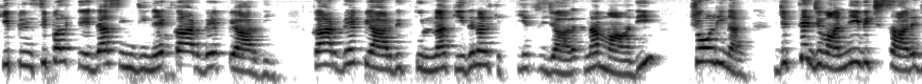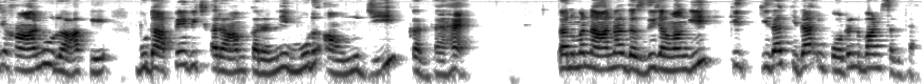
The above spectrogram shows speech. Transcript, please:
ਕਿ ਪ੍ਰਿੰਸੀਪਲ ਤੇਜਾ ਸਿੰਘ ਜੀ ਨੇ ਘਰ ਦੇ ਪਿਆਰ ਦੀ, ਘਰ ਦੇ ਪਿਆਰ ਦੀ ਤੁਲਨਾ ਕਿਹਦੇ ਨਾਲ ਕੀਤੀ ਹੈ? ਤੁਸੀਂ ਯਾਦ ਰੱਖਣਾ, ਮਾਂ ਦੀ ਝੋਲੀ ਨਾਲ। ਜਿੱਥੇ ਜਵਾਨੀ ਵਿੱਚ ਸਾਰੇ ਜਹਾਨ ਨੂੰ ਰਾਹ ਕੇ ਬੁਢਾਪੇ ਵਿੱਚ ਆਰਾਮ ਕਰਨ ਲਈ ਮੁੜ ਆਉਣ ਨੂੰ ਜੀ ਕਰਦਾ ਹੈ। ਤੁਹਾਨੂੰ ਮੈਂ ਨਾਲ ਨਾਲ ਦੱਸਦੀ ਜਾਵਾਂਗੀ ਕਿ ਕਿਹਦਾ ਕਿਹਦਾ ਇੰਪੋਰਟੈਂਟ ਬਣ ਸਕਦਾ ਹੈ।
